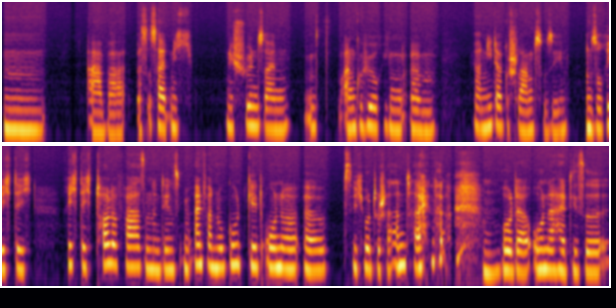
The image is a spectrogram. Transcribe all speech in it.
Mm, aber es ist halt nicht, nicht schön, seinen Angehörigen ähm, ja, niedergeschlagen zu sehen. Und so richtig, richtig tolle Phasen, in denen es ihm einfach nur gut geht, ohne äh, psychotische Anteile Mhm. oder ohne halt diese,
